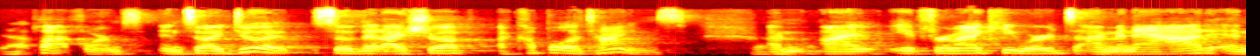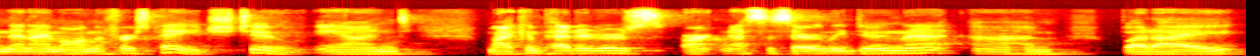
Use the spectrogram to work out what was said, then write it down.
yep. platforms. And so I do it so that I show up a couple of times. I'm I it, for my keywords, I'm an ad and then I'm on the first page too. And my competitors aren't necessarily doing that. Um, but I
